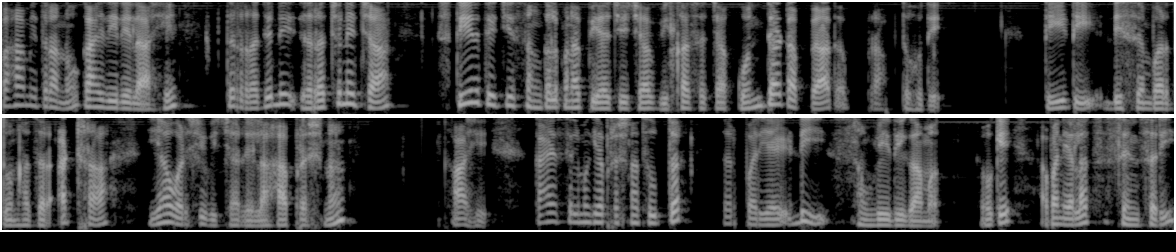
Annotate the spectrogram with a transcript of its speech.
पहा मित्रांनो काय दिलेलं आहे? तर रचने रचनेच्या स्थिरतेची संकल्पना पियाजीच्या विकासाच्या कोणत्या टप्प्यात प्राप्त होते? टी टी डिसेंबर दोन हजार अठरा. या वर्षी विचारलेला हा प्रश्न आहे. काय असेल मग या प्रश्नाचं उत्तर? तर पर्याय डी संवेदी गामक ओके? आपण यालाच सेन्सरी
